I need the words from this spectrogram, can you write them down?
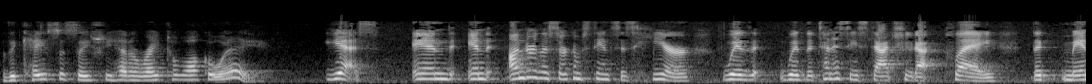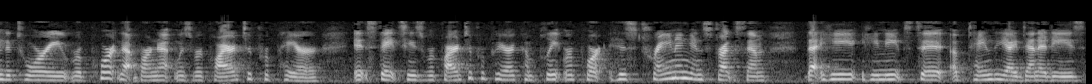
the cases say she had a right to walk away. Yes, and under the circumstances here, with the Tennessee statute at play, the mandatory report that Barnett was required to prepare, it states he's required to prepare a complete report. His training instructs him that he needs to obtain the identities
